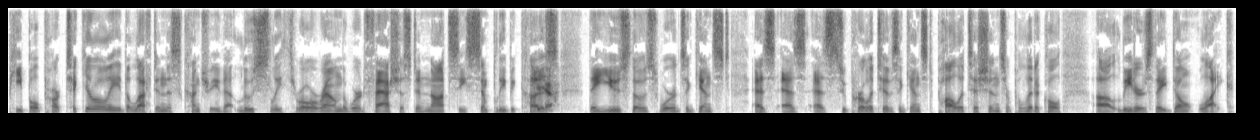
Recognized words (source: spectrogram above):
people, particularly the left in this country, that loosely throw around the word fascist and Nazi simply because Yeah. They use those words against as as as superlatives against politicians or political uh, leaders they don't like.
